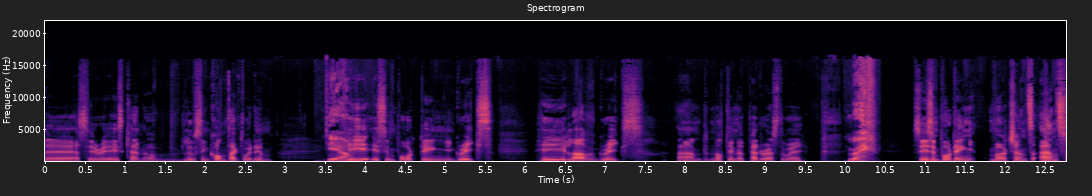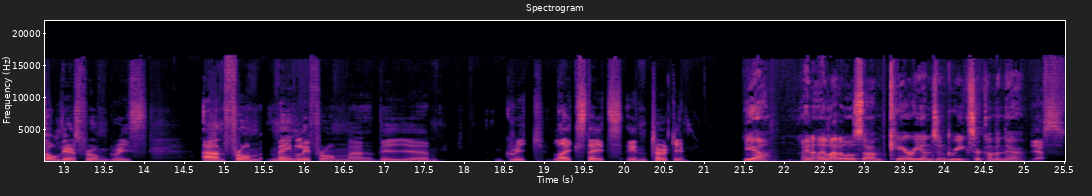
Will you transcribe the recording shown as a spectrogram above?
uh, Assyria is kind of losing contact with him. Yeah. He is importing Greeks. He loves Greeks, and not in a pederasty way. right. So he's importing merchants and soldiers from Greece, and from mainly from uh, the um, Greek-like states in Turkey. Yeah. Know a lot of those um, Carians and Greeks are coming there. Yes.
